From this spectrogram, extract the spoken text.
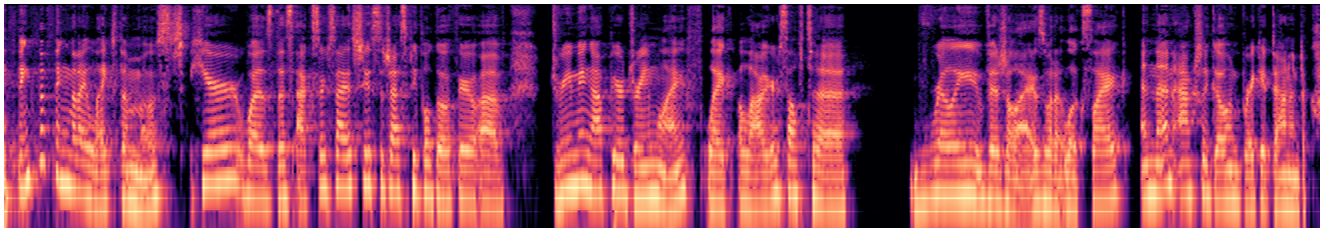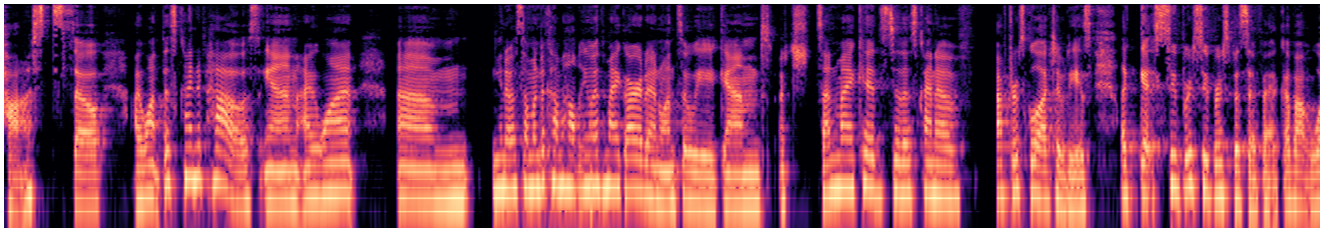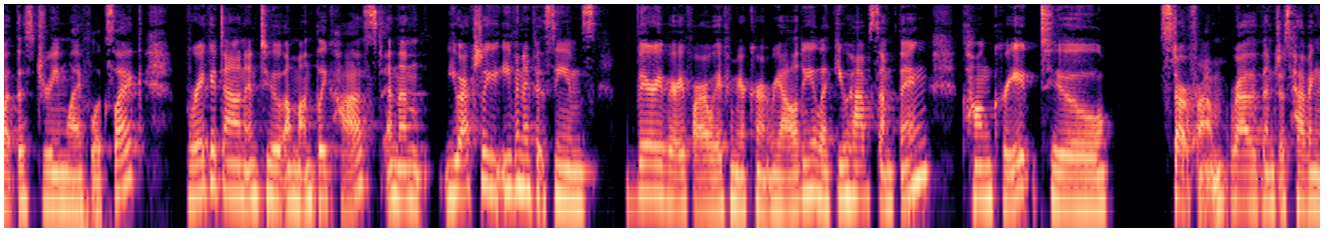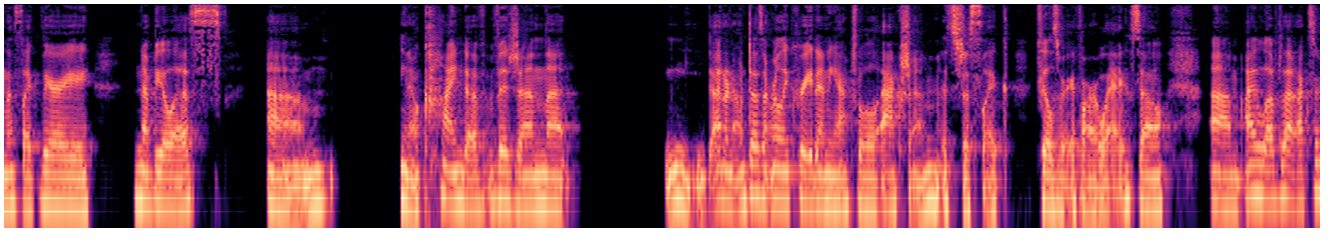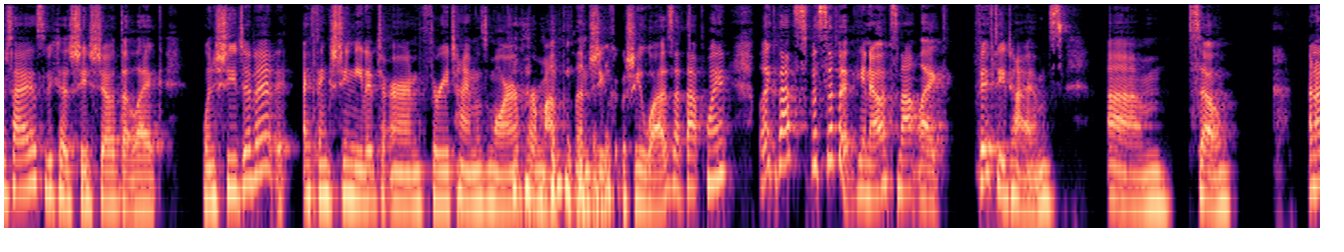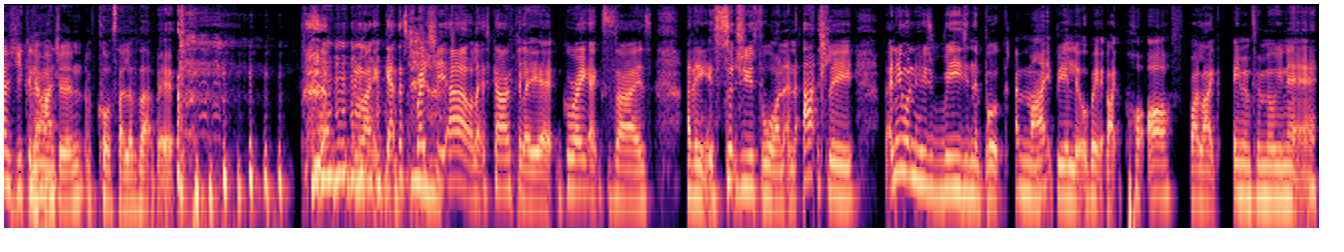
I think the thing that I liked the most here was this exercise she suggests people go through of dreaming up your dream life, like allow yourself to really visualize what it looks like and then actually go and break it down into costs. So I want this kind of house and I want um you know someone to come help me with my garden once a week and send my kids to this kind of after school activities like get super super specific about what this dream life looks like break it down into a monthly cost and then you actually even if it seems very very far away from your current reality like you have something concrete to start from rather than just having this like very nebulous um you know kind of vision that mm, I don't know, doesn't really create any actual action. It's just like feels very far away. So um, I loved that exercise because she showed that like when she did it, I think she needed to earn three times more per month than she she was at that point. Like that's specific, you know. It's not like fifty times. Um, so And as you can Yeah. imagine, of course, I love that bit. I'm like, get the spreadsheet out, let's calculate it. Great exercise. I think it's such a useful one. And actually, anyone who's reading the book and might be a little bit like put off by like aiming for a millionaire,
